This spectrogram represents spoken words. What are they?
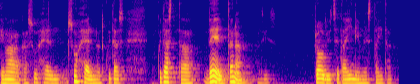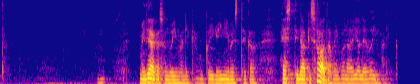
temaga suhel-, suhelnud, kuidas, kuidas ta veel täna siis proovib seda inimest aidata. ma ei tea, kas on võimalik kõigi inimestega hästi läbi saada, võib-olla ei ole võimalik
